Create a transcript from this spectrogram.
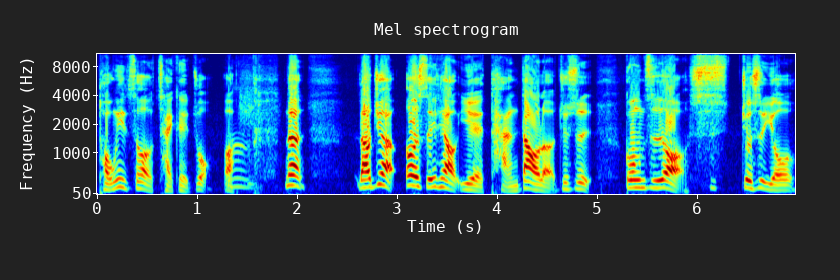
同意之后才可以做哦。那劳基法二十一条也谈到了，就是工资哦是就是由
